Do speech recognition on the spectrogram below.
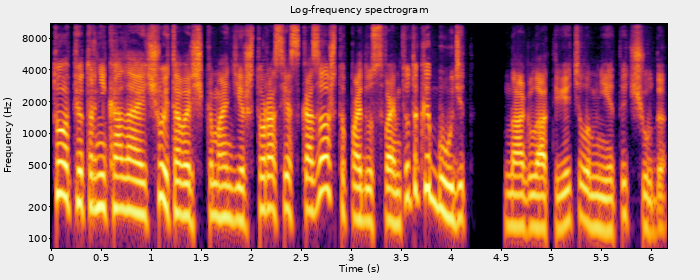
«То, Петр Николаевич, ой, товарищ командир, что раз я сказал, что пойду с вами, то так и будет», — нагло ответила мне это чудо.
